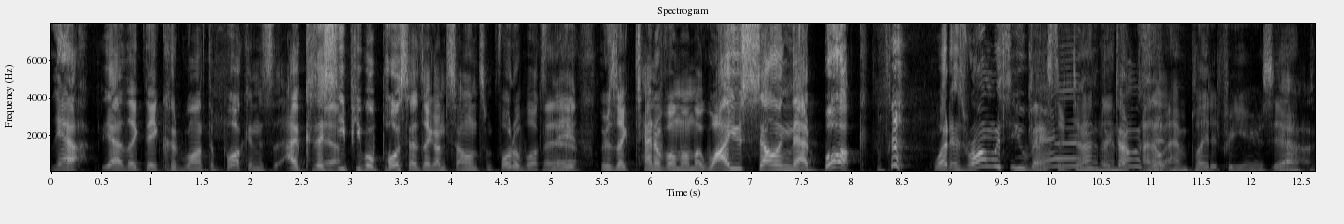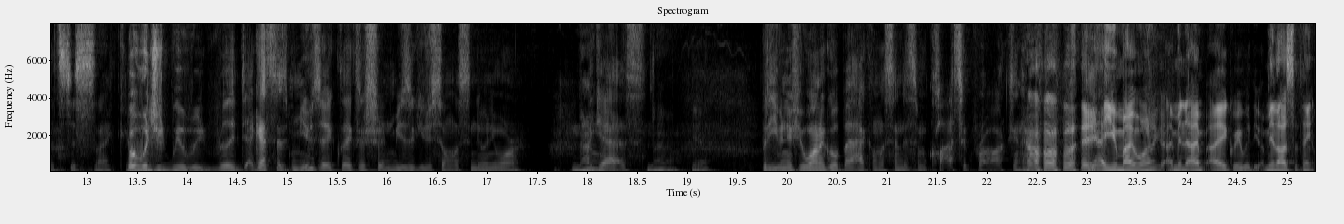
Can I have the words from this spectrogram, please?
Yeah, yeah, like they could want the book, and it's I because I Yeah. see people post that it's like I'm selling some photo books, and Yeah. they, there's like ten of them. I'm like, why are you selling that book? what is wrong with you, man? They're done, They're man. done with I don't. it. I haven't played it for years. Yeah, Yeah. it's just like. But would you? We would really. I guess it's music. Like there's certain music you just don't listen to anymore. no, I guess. no, yeah. But even if you want to go back and listen to some classic rock, you know, like, Yeah, you might want to. I mean, I, I agree with you. I mean, that's the thing.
